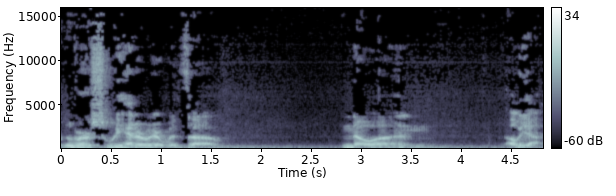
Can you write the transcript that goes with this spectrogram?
the verse we had earlier with uh, Noah and, oh, yeah.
